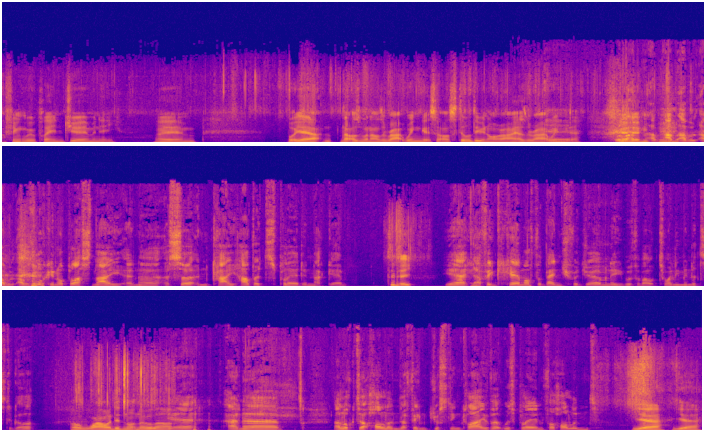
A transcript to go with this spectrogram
I think we were playing Germany. Um, but yeah, that was when I was a right winger, so I was still doing all right as a right yeah. winger. Well, I, I, I, I, was looking up last night, and uh, a certain Kai Havertz played in that game. Did he? Yeah, I think he came off the bench for Germany with about 20 minutes to go. Oh, wow, I did not know that. Yeah, and uh, I looked at Holland. I think Justin Kluivert was playing for Holland. Yeah, yeah.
